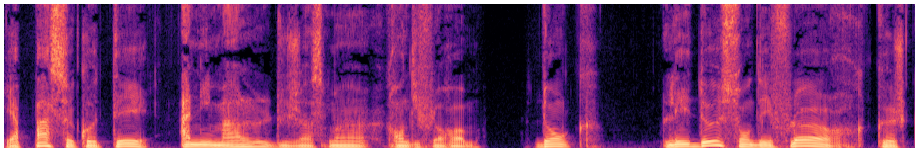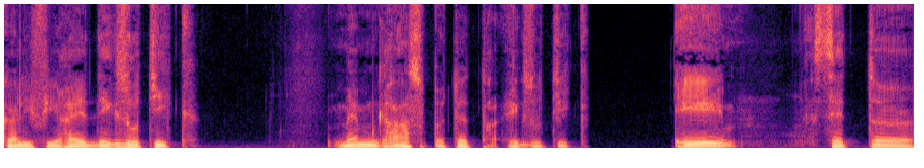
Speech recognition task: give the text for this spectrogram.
Il n'y a pas ce côté animal du jasmin grandiflorum. Donc, les deux sont des fleurs que je qualifierais d'exotiques. Même grâce peut-être exotique. Et cette euh,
